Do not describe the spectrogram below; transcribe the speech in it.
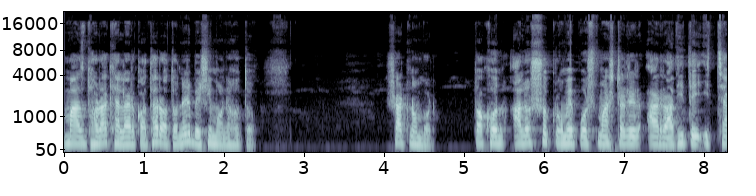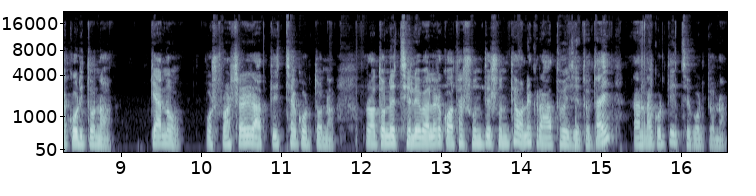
মাছ ধরা খেলার কথা রতনের বেশি মনে হতো। ষাট নম্বর তখন আলস্য ক্রমে পোস্টমাস্টারের আর রাঁধিতে ইচ্ছা করিত না। কেন? পোস্টমাস্টারের রাঁধতে ইচ্ছা করতো না। রতনের ছেলেবেলার কথা শুনতে শুনতে অনেক রাত হয়ে যেত, তাই রান্না করতে ইচ্ছে করতো না।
